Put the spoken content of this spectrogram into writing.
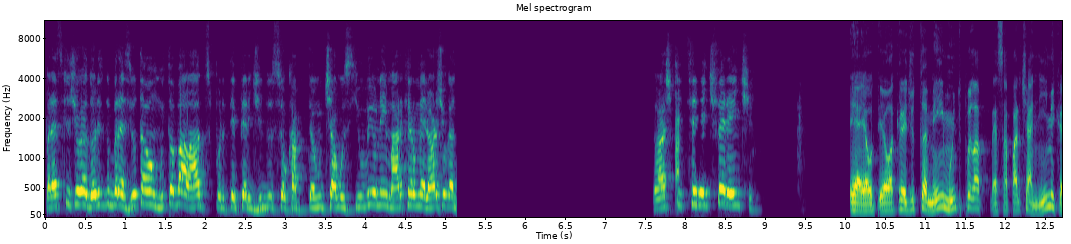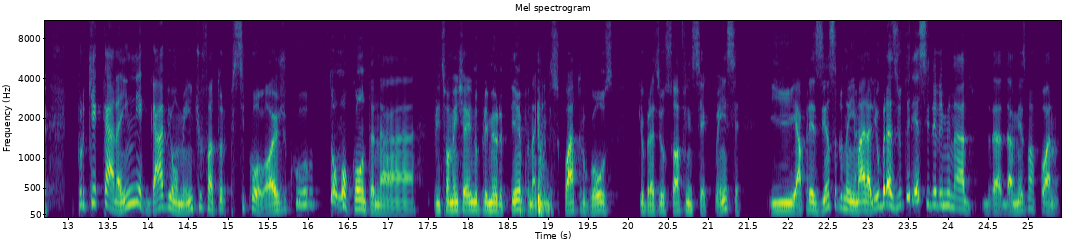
Parece que os jogadores do Brasil estavam muito abalados por ter perdido o seu capitão Thiago Silva e o Neymar, que era o melhor jogador. Eu acho que seria diferente. É, eu, eu acredito também muito pela essa parte anímica, porque, cara, inegavelmente o fator psicológico tomou conta, na, principalmente aí no primeiro tempo, naqueles quatro gols que o Brasil sofre em sequência, e a presença do Neymar ali, o Brasil teria sido eliminado da, da mesma forma.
